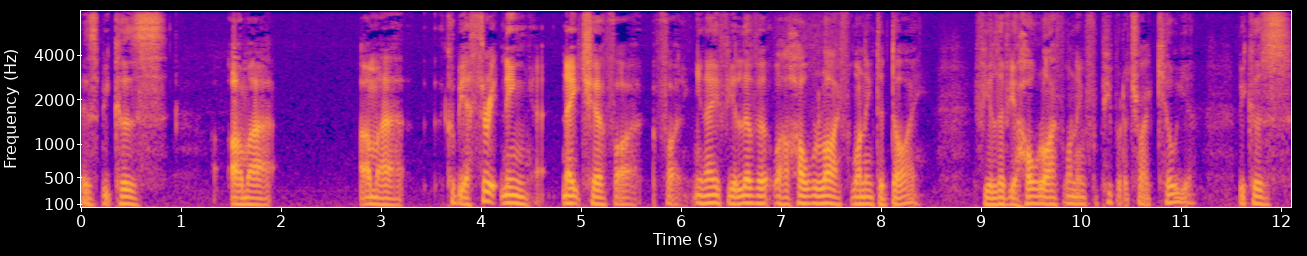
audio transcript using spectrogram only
is because I'm a I'm a could be a threatening nature for for you know if you live a, a whole life wanting to die, if you live your whole life wanting for people to try to kill you, because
